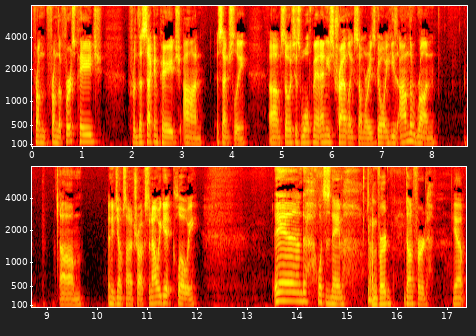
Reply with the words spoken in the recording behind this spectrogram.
from from the first page for the second page on essentially. Um, so it's just Wolfman and he's traveling somewhere. He's going he's on the run. Um and he jumps on a truck. So now we get Chloe. And what's his name? Dunford. Dunford. Yep.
